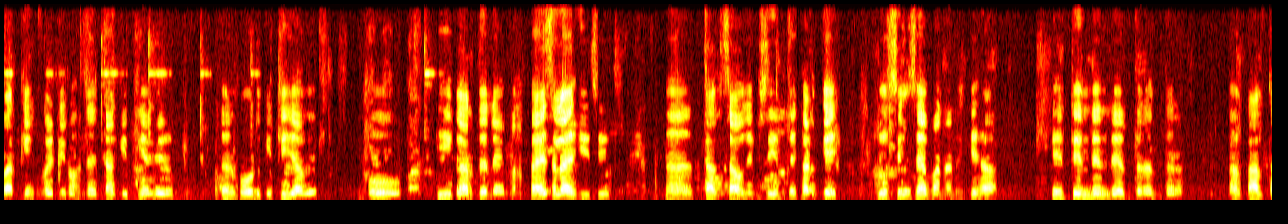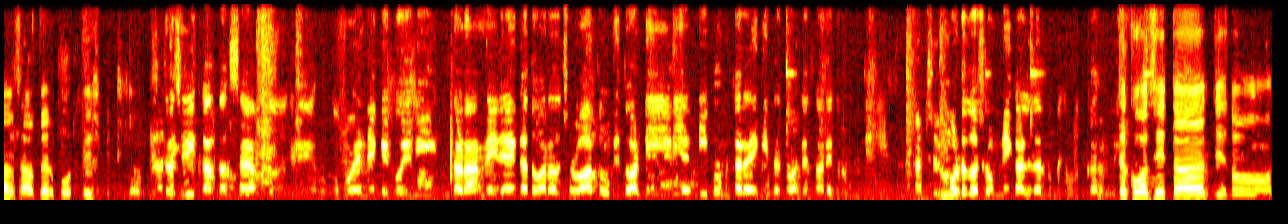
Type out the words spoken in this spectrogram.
ਵਰਕਿੰਗ ਕਮੇਟੀ ਨੂੰ ਹਦਾਇਤਾਂ ਕੀਤੀਆਂ ਵੀ ਰਿਪੋਰਟ ਕੀਤੀ ਜਾਵੇ। ਉਹ ਕੀ ਕਰਦੇ ਨੇ? ਮਨ ਫੈਸਲਾ ਇਹੀ ਸੀ ਤਖ਼ਤ ਸਾਹਿਬ ਦੀ ਵਸੀਲ ਤੇ ਖੜ ਕੇ ਜੋ ਸਿੰਘ ਸਾਹਿਬਾਨਾਂ ਨੇ ਕਿਹਾ ਕਿ ਤਿੰਨ ਦਿਨ ਦੇ ਅੰਦਰ ਅੰਦਰ ਅਕਾਲ ਤਖ਼ਤ ਸਾਹਿਬ ਤੇ ਰਿਪੋਰਟ ਪੇਸ਼ ਕੀਤੀ ਜਾਊਗੀ। ਤਰ੍ਹਾਂ ਸ੍ਰੀ ਅਕਾਲ ਤਖਤ ਸਾਹਿਬ ਤੋਂ ਜਿਹੜੇ ਹੁਕਮ ਹੋਏ ਨੇ ਕਿ ਕੋਈ ਵੀ ਧੜਾ ਨਹੀਂ ਰਹੇਗਾ ਦੁਬਾਰਾ ਤੋਂ ਸ਼ੁਰੂਆਤ ਹੋਊਗੀ ਤੁਹਾਡੀ ਜਿਹੜੀ ਹੈ ਕੀ ਭੂਮਿਕਾ ਰਹੇਗੀ ਫਿਰ ਤੁਹਾਡੇ ਸਾਰੇ ਗਰੁੱਪ ਦੀ? ਮੁੱਢ ਤੋਂ ਸ਼੍ਰੋਮਣੀ ਅਕਾਲੀ ਦਲ ਨੂੰ ਮਜ਼ਬੂਤ ਕਰਨ ਲਈ। ਦੇਖੋ ਅਸੀਂ ਤਾਂ ਜਦੋਂ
